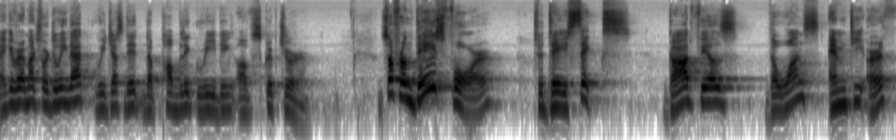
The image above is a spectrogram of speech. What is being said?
Thank you very much for doing that. We just did the public reading of Scripture. So, from days four to day six, God fills the once empty earth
